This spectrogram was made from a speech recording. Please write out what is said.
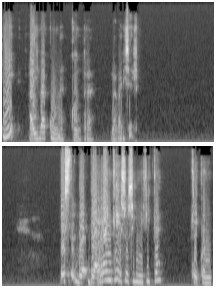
Y hay vacuna contra la varicela. de, arranque eso significa que con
